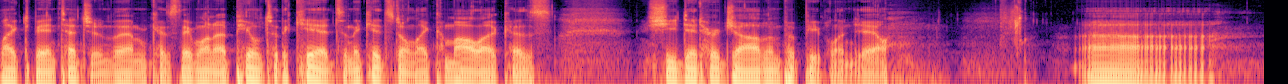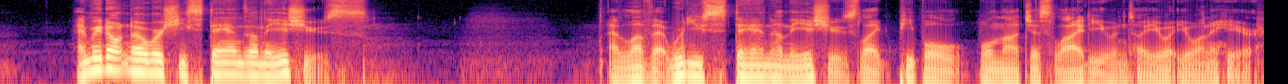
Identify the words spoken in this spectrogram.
like to pay attention to them because they want to appeal to the kids, and the kids don't like Kamala because she did her job and put people in jail. Uh, and we don't know where she stands on the issues. I love that. Where do you stand on the issues? Like people will not just lie to you and tell you what you want to hear.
